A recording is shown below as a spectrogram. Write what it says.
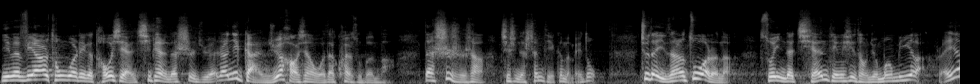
因为 VR 通过这个头显欺骗你的视觉，让你感觉好像我在快速奔跑，但事实上其实你的身体根本没动，就在椅子上坐着呢。所以你的前庭系统就懵逼了，说：“哎呀，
